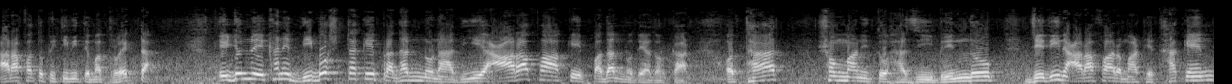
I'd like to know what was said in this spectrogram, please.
আরাফা তো পৃথিবীতে মাত্র একটা। এই জন্য এখানে দিবসটাকে প্রাধান্য না দিয়ে আরাফাকে প্রাধান্য দেয়া দরকার। অর্থাৎ সম্মানিত হাজি বৃন্দ, যেদিন আরাফার মাঠে থাকেন,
